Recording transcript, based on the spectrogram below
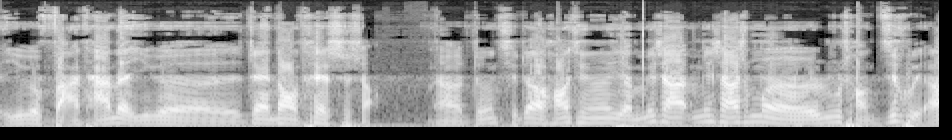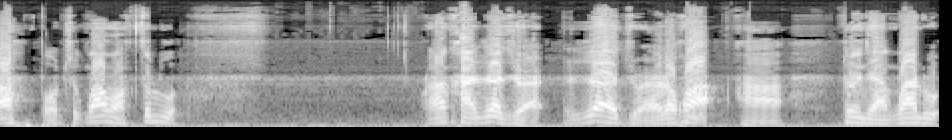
一个反弹的一个震荡态势上啊。整体这行情也没啥没啥什么入场机会啊，保持观望思路。然后看热卷，热卷的话啊。重点关注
